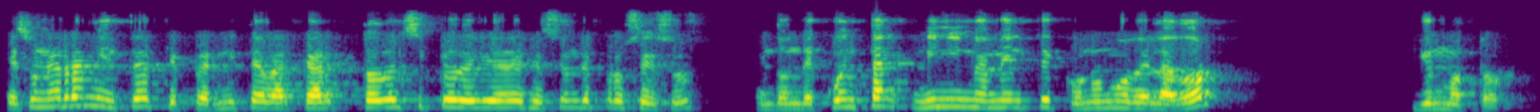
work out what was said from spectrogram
Es una herramienta que permite abarcar todo el ciclo de vida de gestión de procesos en donde cuentan mínimamente con un modelador y un motor.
